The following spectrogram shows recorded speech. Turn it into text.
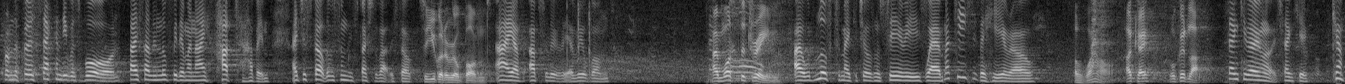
From the first second he was born, I fell in love with him and I had to have him. I just felt there was something special about this dog. So you got a real bond. I have absolutely a real bond. And what's the dream? I would love to make a children's series where Matisse is the hero. Oh, wow. Okay. Well, good luck. Thank you very much. Thank you. Come.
